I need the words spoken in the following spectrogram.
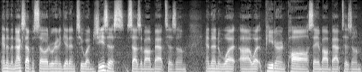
And in the next episode, we're going to get into what Jesus says about baptism, and then what uh, what Peter and Paul say about baptism.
